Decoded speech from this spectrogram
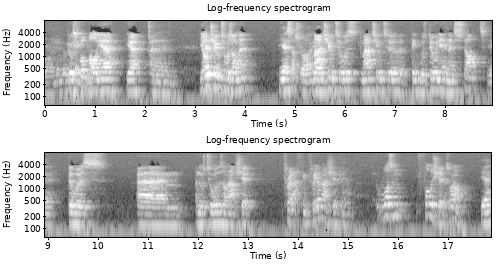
or another there was game. football. Yeah, yeah, and Um, your tutor was on it. Yes, that's right. My yeah. tutor was my tutor. I think was doing it and then stopped. Yeah. There was, um, and there was two others on our shift. Three, I think three on our shift. It wasn't full of shit as well. Yeah.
